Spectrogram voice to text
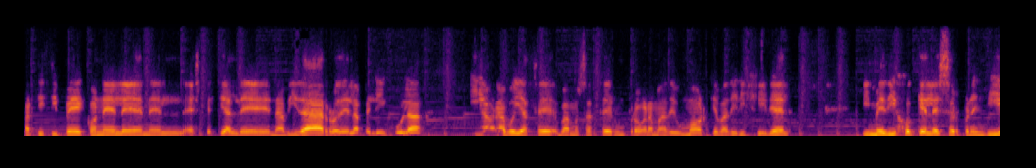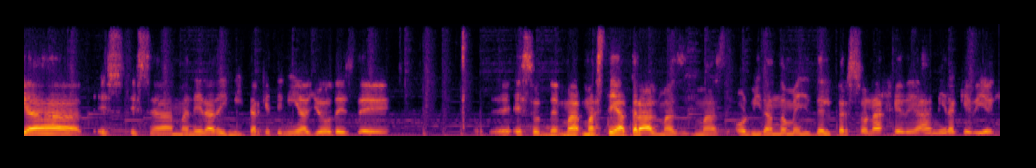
participé con él en el especial de Navidad, rodé la película y ahora voy a hacer, vamos a hacer un programa de humor que va a dirigir él y me dijo que le sorprendía es- esa manera de imitar que tenía yo desde eso, de- más, más teatral, más, más olvidándome del personaje de, ah, mira qué bien,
